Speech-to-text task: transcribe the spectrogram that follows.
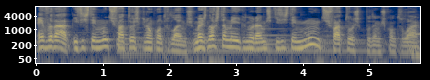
É verdade, existem muitos fatores que não controlamos, mas nós também ignoramos que existem muitos fatores que podemos controlar.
